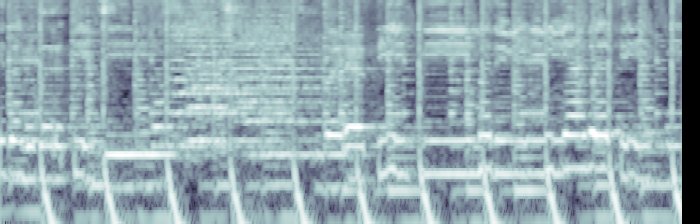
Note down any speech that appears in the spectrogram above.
ತಿಳಿದನು ಬರತೀತಿ ಬರತೀತಿ ಮದುವೆಯಾಗತೀತಿ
